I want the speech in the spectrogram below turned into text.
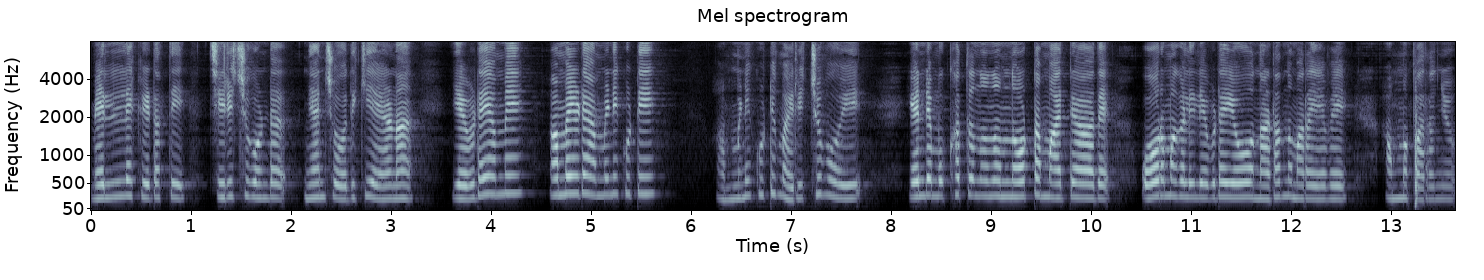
മെല്ലെ കിടത്തി ചിരിച്ചുകൊണ്ട് ഞാൻ ചോദിക്കുകയാണ് എവിടെ അമ്മേ? അമ്മയുടെ അമ്മിണിക്കുട്ടി? അമ്മിണിക്കുട്ടി മരിച്ചുപോയി. എന്റെ മുഖത്തു നിന്നും നോട്ടം മാറ്റാതെ ഓർമ്മകളിൽ എവിടെയോ നടന്നു മറയവേ. അമ്മ പറഞ്ഞു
